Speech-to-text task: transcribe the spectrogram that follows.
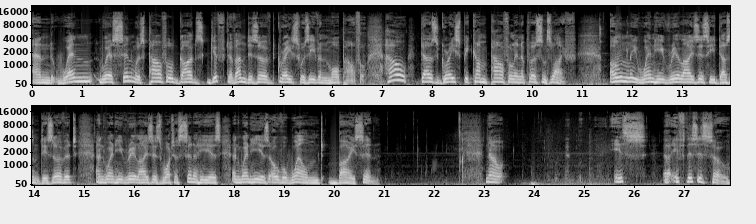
And when where sin was powerful, God's gift of undeserved grace was even more powerful. How does grace become powerful in a person's life? only when he realizes he doesn't deserve it, and when he realizes what a sinner he is, and when he is overwhelmed by sin. Now, is, uh, if this is so,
